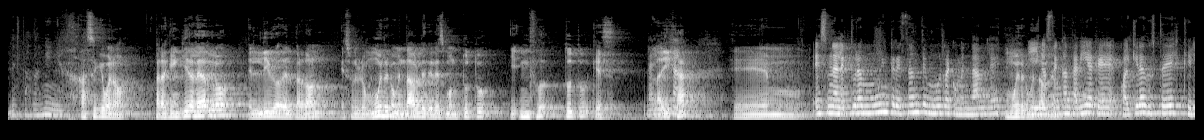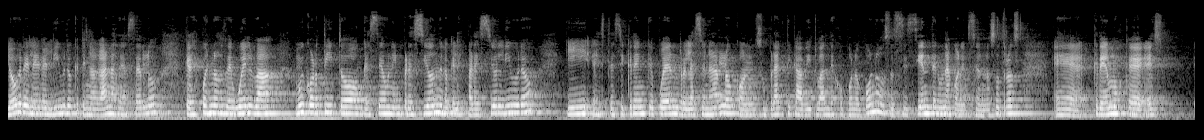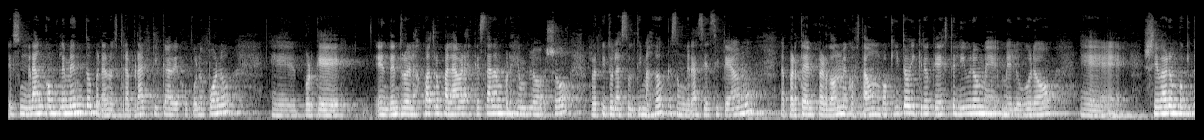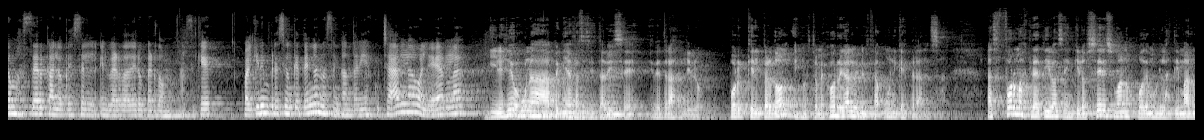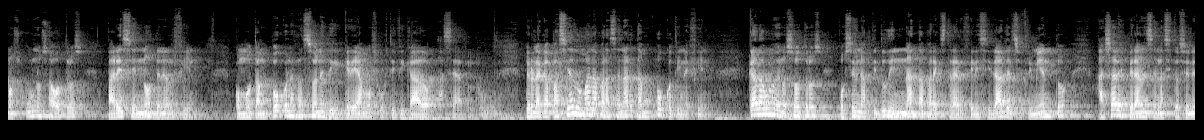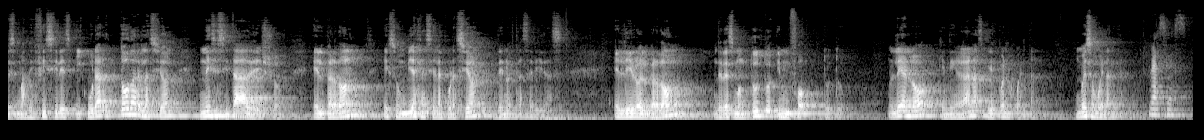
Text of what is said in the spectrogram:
de estas dos niñas. Así que bueno, para quien quiera leerlo, el libro del perdón es un libro muy recomendable de Desmond Tutu y Info Tutu, que es la, La hija. hija. Em, Es una lectura muy interesante, muy recomendable. Muy recomendable. Y nos encantaría que cualquiera de ustedes que logre leer el libro, que tenga ganas de hacerlo, que después nos devuelva muy cortito, aunque sea una impresión de lo que les pareció el libro y este, si creen que pueden relacionarlo con su práctica habitual de Hoponopono o si sienten una conexión. Nosotros eh, creemos que es, es un gran complemento para nuestra práctica de Hoponopono eh, porque en- dentro de las cuatro palabras que sanan, por ejemplo, yo repito las últimas dos, que son gracias y te amo. La parte del perdón me costaba un poquito y creo que este libro me, me logró eh, llevar un poquito más cerca lo que es el, el verdadero perdón. Así que cualquier impresión que tengan, nos encantaría escucharla o leerla. y les leo una pequeña frasecita, dice detrás del libro, porque el perdón es nuestro mejor regalo y nuestra única esperanza. Las formas creativas en que los seres humanos podemos lastimarnos unos a otros parecen no tener fin, como tampoco las razones de que creamos justificado hacerlo. Pero la capacidad humana para sanar tampoco tiene fin. Cada uno de nosotros posee una aptitud innata para extraer felicidad del sufrimiento, hallar esperanza en las situaciones más difíciles y curar toda relación necesitada de ello. El perdón es un viaje hacia la curación de nuestras heridas. El libro del perdón de Desmond Tutu, Info Tutu. Léanlo, quien tenga ganas, y después nos cuentan. Un beso muy grande. Gracias.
